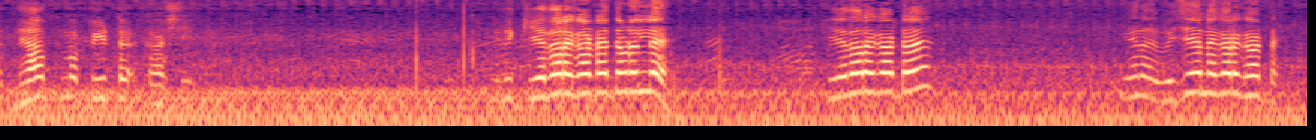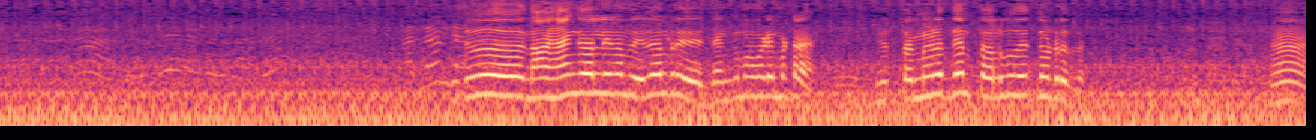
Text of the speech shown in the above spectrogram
ಅಧ್ಯಾತ್ಮ ಪೀಠ ಕಾಶಿ. ಇದು ಕೇದಾರ ಘಾಟ್ ಐತೆ ನೋಡಿಲ್ಲಿ ಕೇದಾರ ಘಾಟ ಏನ ವಿಜಯನಗರ ಘಾಟ್. ಇದು ನಾವು ಹೆಂಗ ಅಲ್ಲಿ ನಮ್ದು ಇದಲ್ರಿ ಜಂಗಮ ಮಾಡಿ ಮಠ. ಇದು ತಮಿಳದೇನ್ ತೆಲುಗುದೈತೆ ನೋಡ್ರಿ ಇದು. ಹಾಂ.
